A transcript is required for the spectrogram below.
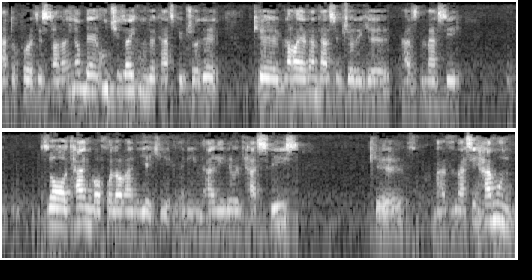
حتی پروتستان ها اینا به اون چیزهایی که اونجا تصویب شده که نهایتا تصویب شده که حضرت مسیح ذاتا با خداوند یکیه. یعنی این عقیده به تسلیس که حضرت مسیح همون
